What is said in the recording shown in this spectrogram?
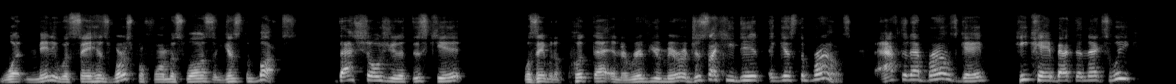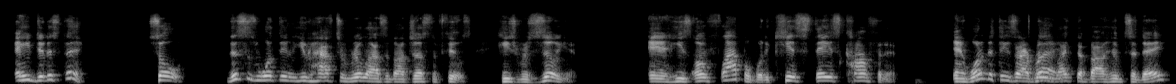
what many would say his worst performance was against the Bucks. That shows you that this kid was able to put that in the rearview mirror, just like he did against the Browns. After that Browns game, he came back the next week and he did his thing. So this is one thing you have to realize about Justin Fields. He's resilient and he's unflappable. The kid stays confident. And one of the things that I really Right. liked about him today,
